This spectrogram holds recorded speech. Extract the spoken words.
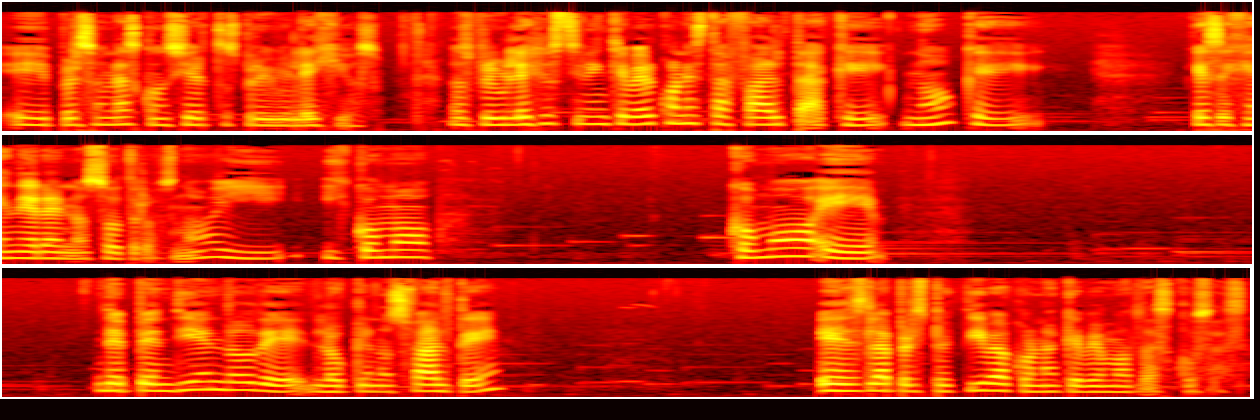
eh, personas con ciertos privilegios. Los privilegios tienen que ver con esta falta que, ¿no? que, que se genera en nosotros, ¿no? Y, y cómo cómo eh, dependiendo de lo que nos falte, es la perspectiva con la que vemos las cosas.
